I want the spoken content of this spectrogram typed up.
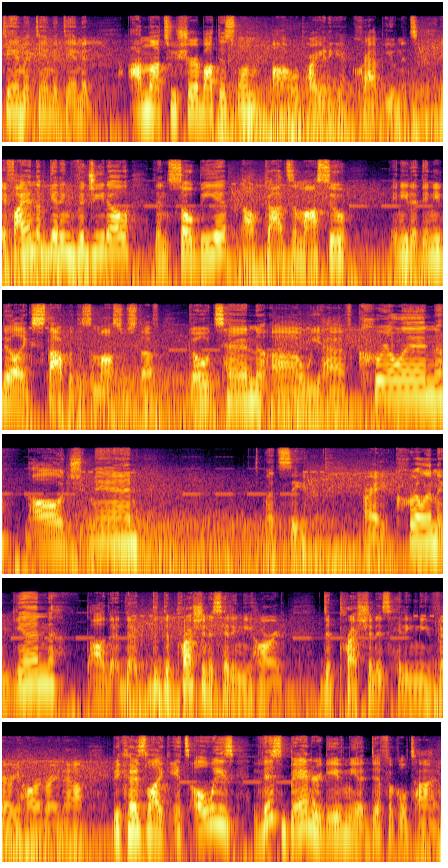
damn it, damn it, damn it. I'm not too sure about this one. Oh, we're probably gonna get crap units. If I end up getting Vegito, then so be it. Oh god, Zamasu. They need to, they need to like stop with the Zamasu stuff. Goten, uh, we have Krillin. Oh, man. Let's see. All right, Krillin again. Oh, the, the, the depression is hitting me hard depression is hitting me very hard right now because like it's always this banner gave me a difficult time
